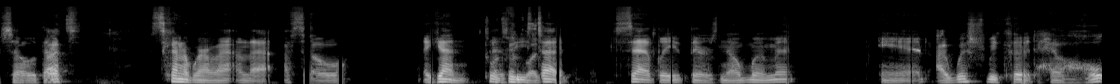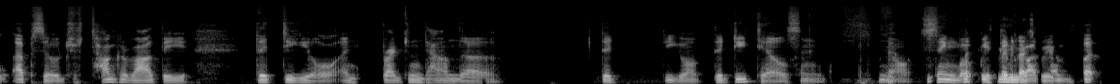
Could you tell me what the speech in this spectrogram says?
so that's. It's kind of where i'm at on that so again as he like. said sadly there's no movement and I wish we could have a whole episode just talking about the the deal and breaking down the the you know the details and you know seeing what we think about week. them. But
